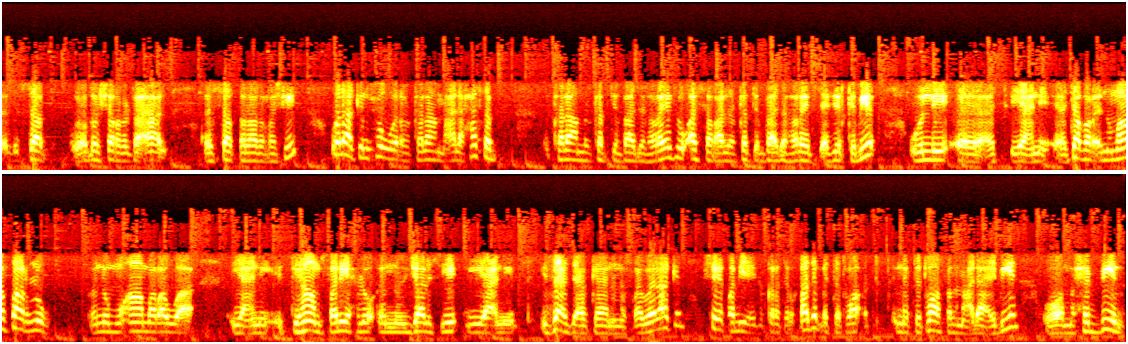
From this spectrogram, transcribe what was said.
الأستاذ وعضو الشرف الفعال الأستاذ طلال الرشيد ولكن حور الكلام على حسب كلام الكابتن فهد الهريفي وأثر على الكابتن فهد الهريفي تأثير كبير واللي آه، يعني اعتبر إنه ما صار له إنه مؤامرة ويعني اتهام صريح له إنه جالس يعني يزعزع الكيان النصراوي ولكن شيء طبيعي في كرة القدم إنك تتواصل مع لاعبين ومحبين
